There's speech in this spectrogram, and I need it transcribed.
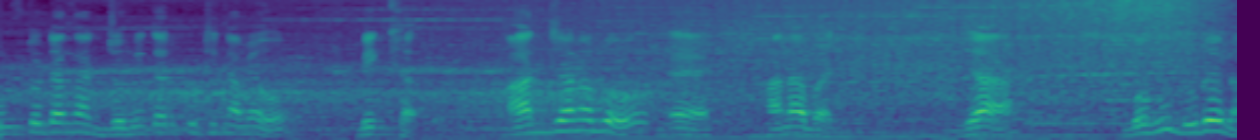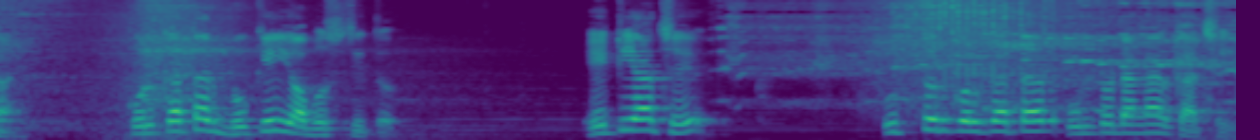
উল্টোডাঙ্গার জমিদার কুঠি নামেও বিখ্যাত। আজ জানাব এক হানাবাড়ি যা বহু দূরে নয়, কলকাতার বুকেই অবস্থিত। এটি আছে উত্তর কলকাতার উল্টোডাঙ্গার কাছেই।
